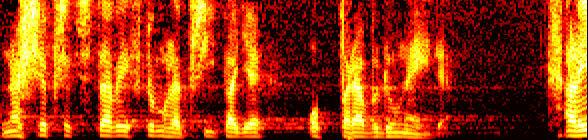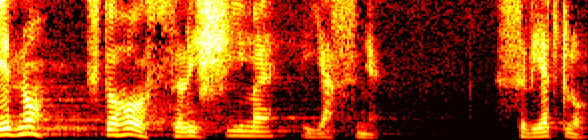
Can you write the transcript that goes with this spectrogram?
naše představy v tomhle případě opravdu nejde. Ale jedno z toho slyšíme jasně. Světlo.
